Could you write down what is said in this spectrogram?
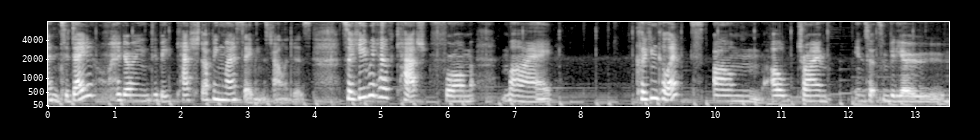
And today we're going to be cash stuffing my savings challenges. So here we have cash from my click and collect. Um, I'll try and insert some video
